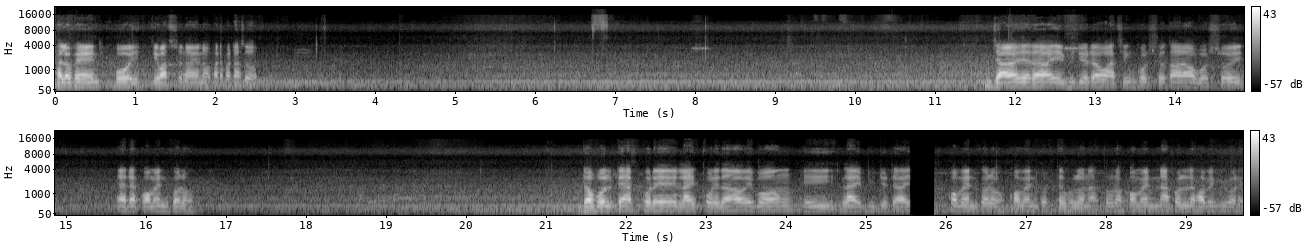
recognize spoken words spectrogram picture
হ্যালো ফ্রেন্ড কই কেউ আসছো না কেন? ফাটাফাট আসো। যারা যারা এই ভিডিওটা ওয়াচিং করছ, তারা অবশ্যই একটা কমেন্ট করো। ডবল ট্যাপ করে লাইক করে দাও এবং এই লাইভ ভিডিওটায় কমেন্ট করো কমেন্ট করতে ভুলো না। তোমরা কমেন্ট না করলে হবে কি করে?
